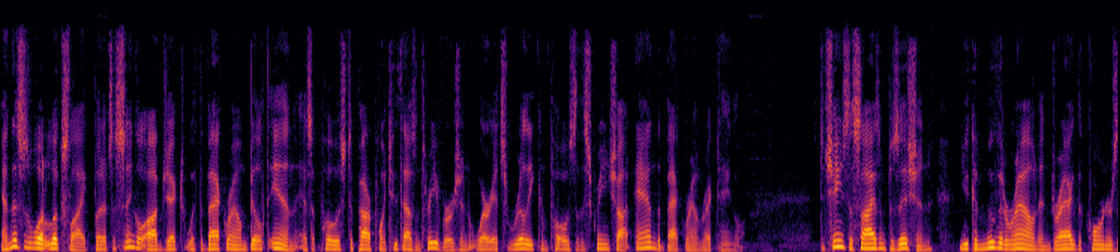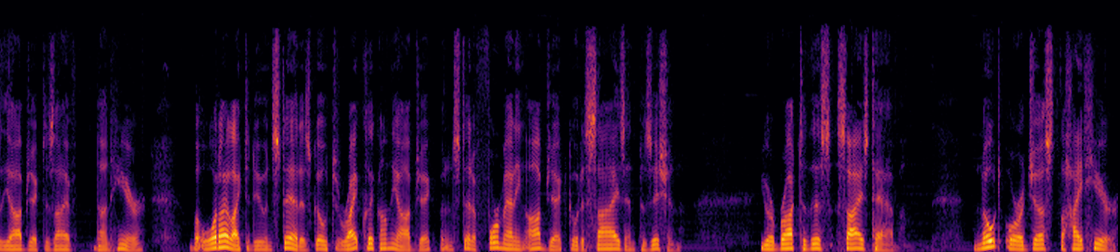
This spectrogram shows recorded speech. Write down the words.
And this is what it looks like, but it's a single object with the background built in as opposed to PowerPoint 2003 version where it's really composed of the screenshot and the background rectangle. To change the size and position, you can move it around and drag the corners of the object as I've done here. But what I like to do instead is go to right click on the object, but instead of formatting object, go to size and position. You are brought to this size tab. Note or adjust the height here.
